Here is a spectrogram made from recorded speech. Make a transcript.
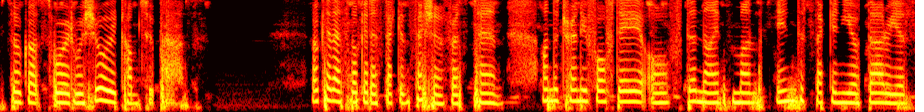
So God's word will surely come to pass. Okay, let's look at the second section, verse 10. On the 24th day of the ninth month, in the second year of Darius,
